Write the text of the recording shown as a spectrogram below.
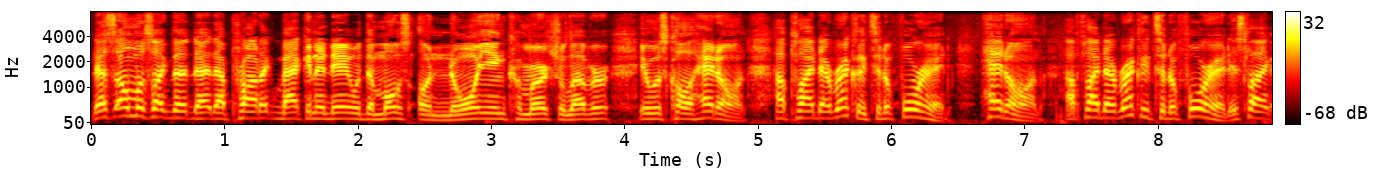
That's almost like the, that, that product back in the day with the most annoying commercial ever. It was called Head On. Apply directly to the forehead. Head On. Apply directly to the forehead. It's like,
